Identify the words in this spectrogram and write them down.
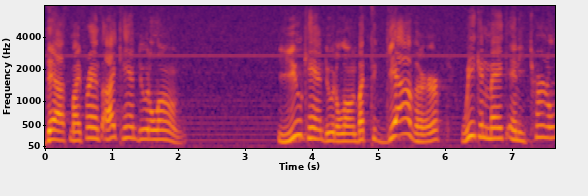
death. My friends, I can't do it alone. You can't do it alone, but together we can make an eternal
